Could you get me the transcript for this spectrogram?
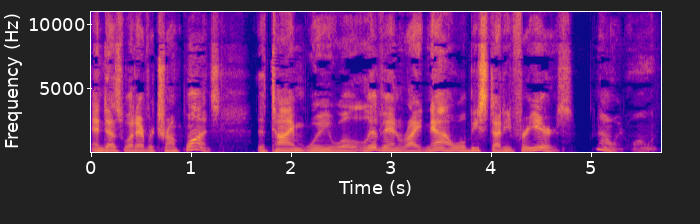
and does whatever Trump wants. The time we will live in right now will be studied for years. No, it won't.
